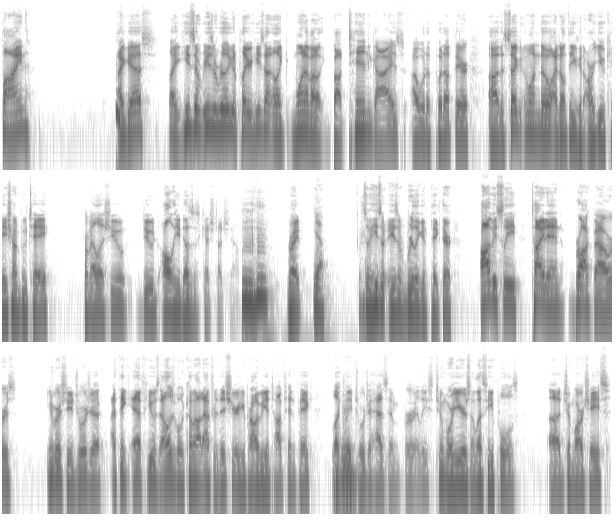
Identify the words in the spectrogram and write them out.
fine, I guess. Like he's a he's a really good player. He's not like one of about about ten guys I would have put up there. Uh, the second one though, I don't think you can argue. Kayshon Boutte from LSU, dude, all he does is catch touchdowns. Mm-hmm. Right. Yeah. So he's a, he's a really good pick there. Obviously, tight end Brock Bowers, University of Georgia. I think if he was eligible to come out after this year, he'd probably be a top ten pick. Luckily, Agreed. Georgia has him for at least two more years, unless he pulls uh, Ja'Marr Chase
